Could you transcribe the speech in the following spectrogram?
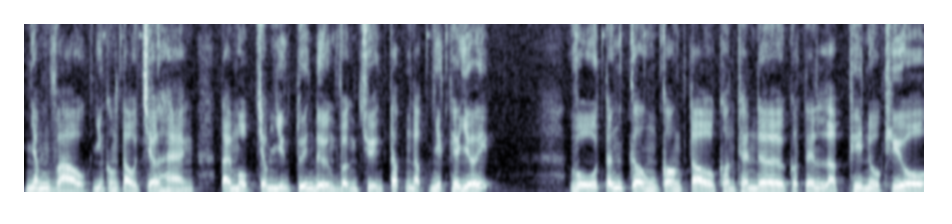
nhắm vào những con tàu chở hàng tại một trong những tuyến đường vận chuyển tấp nập nhất thế giới. Vụ tấn công con tàu container có tên là Pinocchio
